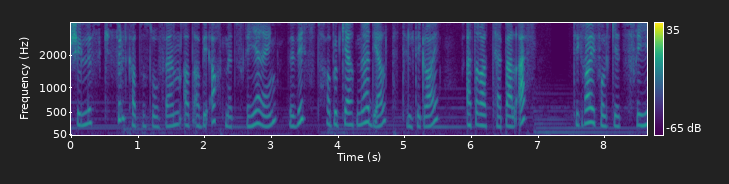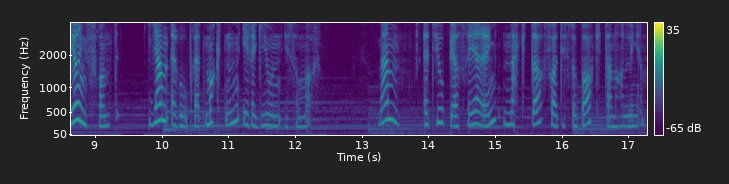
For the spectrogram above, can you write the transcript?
skyldes sultkatastrofen at Abiy Ahmeds regjering bevisst har blokkert nødhjelp til Tigray etter at TPLF, Tigray-folkets frigjøringsfront, gjenerobret makten i regionen i sommer. Men Etiopias regjering nekter for at de står bak denne handlingen.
